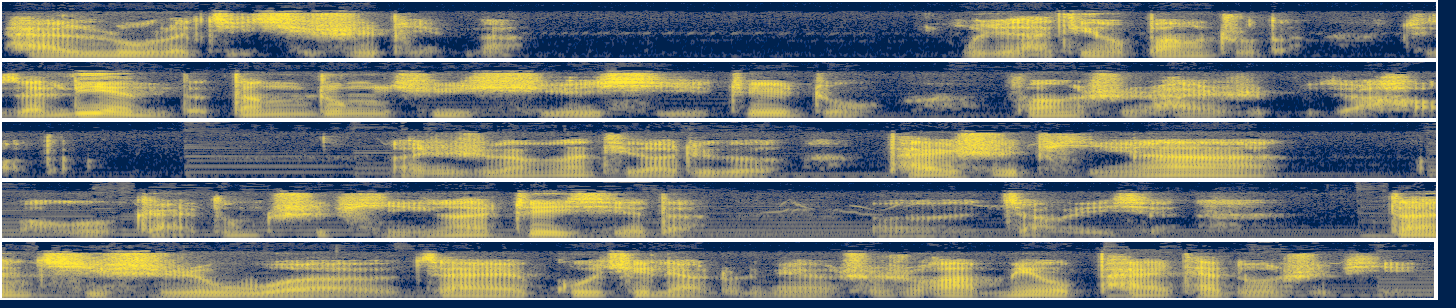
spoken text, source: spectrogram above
还录了几期视频呢，我觉得还挺有帮助的，就在练的当中去学习这种方式还是比较好的啊，就是刚刚提到这个拍视频啊，包括改动视频啊这些的，嗯，讲了一些，但其实我在过去两周里面，说实话没有拍太多视频，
